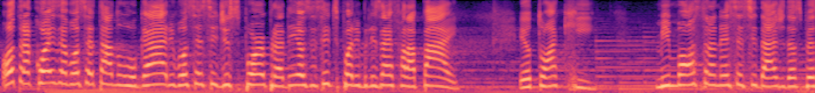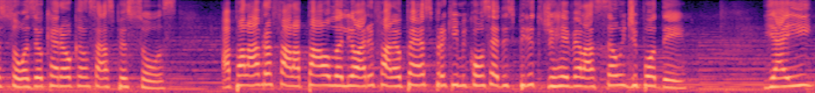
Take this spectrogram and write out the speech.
Outra coisa é você estar tá num lugar e você se dispor para Deus e se disponibilizar e falar, Pai, eu estou aqui. Me mostra a necessidade das pessoas, eu quero alcançar as pessoas. A palavra fala, Paulo, ele ora e fala: Eu peço para que me conceda espírito de revelação e de poder. E aí,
